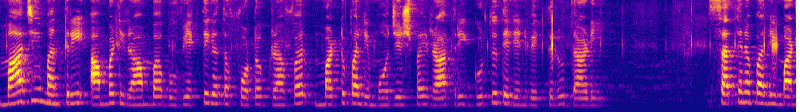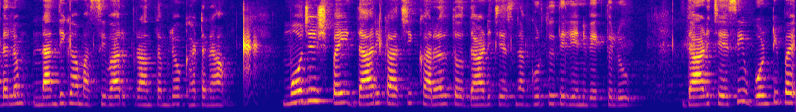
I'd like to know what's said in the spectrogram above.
మాజీ మంత్రి అంబటి రాంబాబు వ్యక్తిగత ఫోటోగ్రాఫర్ మట్టుపల్లి మోజేష్పై రాత్రి గుర్తు తెలియని వ్యక్తులు దాడి. సత్తెనపల్లి మండలం నందిగామ శివారు ప్రాంతంలో ఘటన. మోజేష్పై దారి కాచి కర్రలతో దాడి చేసిన గుర్తు తెలియని వ్యక్తులు. దాడి చేసి ఒంటిపై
